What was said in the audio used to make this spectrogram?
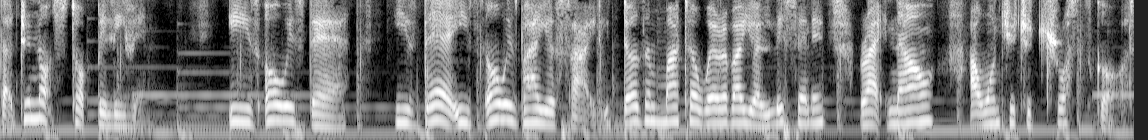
that do not stop believing. He is always there. He's there. He's always by your side. It doesn't matter wherever you're listening right now. I want you to trust God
